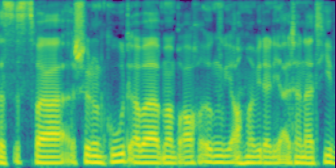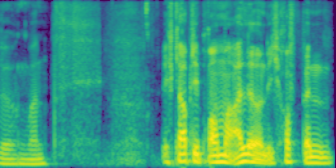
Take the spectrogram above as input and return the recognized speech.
das ist zwar schön und gut, aber man braucht irgendwie auch mal wieder die Alternative irgendwann. Ich glaube, die brauchen wir alle und ich hoffe, wenn,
